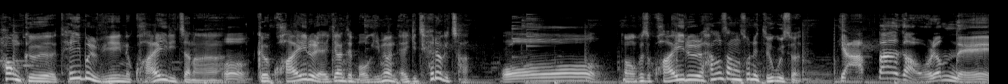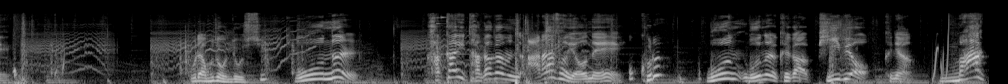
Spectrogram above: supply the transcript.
형 그 테이블 위에 있는 과일 있잖아. 어. 그 과일을 애기한테 먹이면 애기 체력이 차. 오. 어 그래서 과일을 항상 손에 들고 있어야 돼. 야 아빠가 어렵네 우리 아버지 언제 오시지? 문을 가까이 다가가면 알아서 여네 어 그래? 문, 문을 그가 비벼 그냥 막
